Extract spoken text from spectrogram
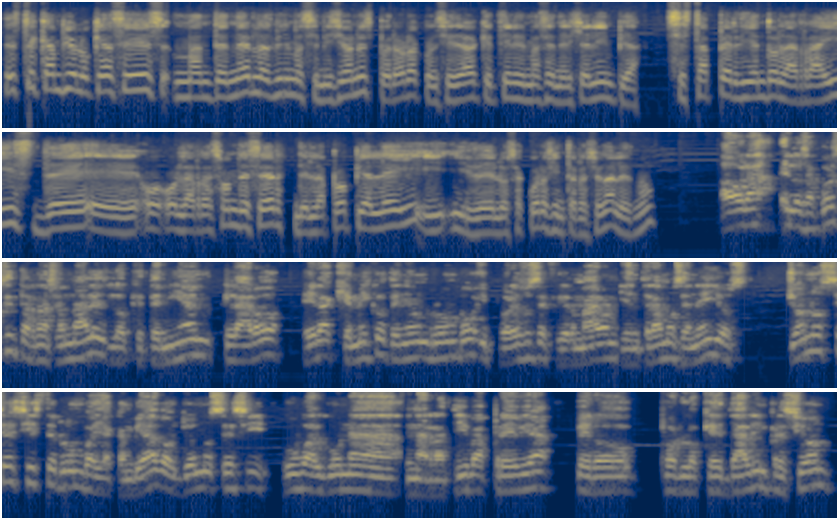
Este cambio lo que hace es mantener las mismas emisiones, pero ahora considerar que tienes más energía limpia se está perdiendo la raíz de eh, o, la razón de ser de la propia ley y, y de los acuerdos internacionales, ¿no? Ahora, en los acuerdos internacionales lo que tenían claro era que México tenía un rumbo y por eso se firmaron y entramos en ellos. Yo no sé si este rumbo haya cambiado, yo no sé si hubo alguna narrativa previa, pero por lo que da la impresión,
